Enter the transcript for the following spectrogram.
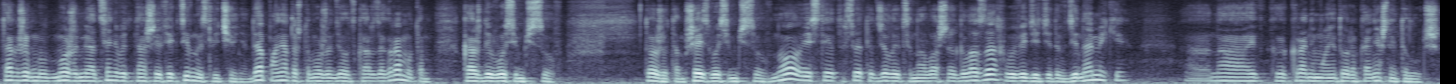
Также мы можем и оценивать нашу эффективность лечения. Да, понятно, что можно делать кардиограмму там каждые 8 часов. Тоже там 6-8 часов. Но если это, все это делается на ваших глазах, вы видите это в динамике э, на экране монитора, конечно, это лучше.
